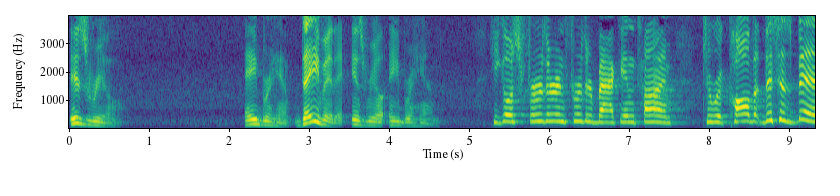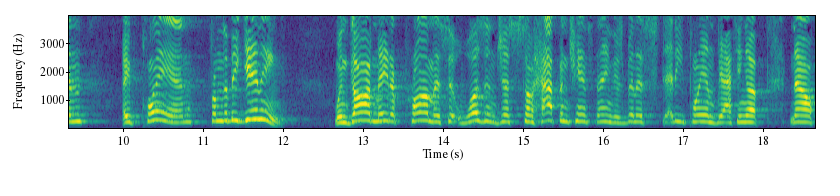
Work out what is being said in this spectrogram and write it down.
Israel, Abraham, David, Israel, Abraham. He goes further and further back in time to recall that this has been a plan from the beginning. When God made a promise, it wasn't just some happen chance thing. There's been a steady plan backing up. Now,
